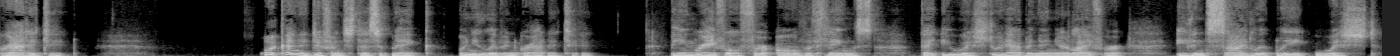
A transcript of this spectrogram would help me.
gratitude. What kind of difference does it make when you live in gratitude? Being grateful for all the things that you wished would happen in your life or even silently wished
